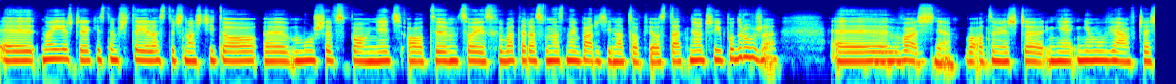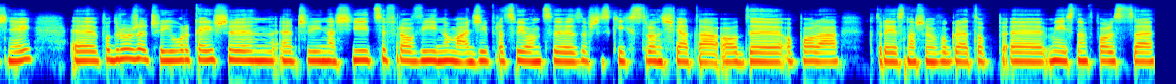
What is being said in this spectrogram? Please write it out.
E, no i jeszcze jak jestem przy tej elastyczności, to e, muszę wspomnieć o tym, co jest chyba teraz u nas najbardziej na topie ostatnio, czyli podróże. Mhm. Właśnie, bo o tym jeszcze nie, nie mówiłam wcześniej. E, podróże, czyli workation, e, czyli nasi cyfrowi nomadzi pracujący ze wszystkich stron świata, od Opola, które jest naszym w ogóle top miejscem w Polsce.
